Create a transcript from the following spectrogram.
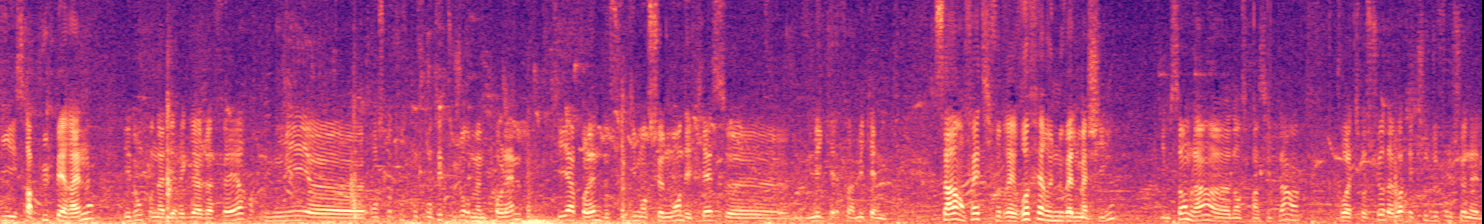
qui sera plus pérenne et donc on a des réglages à faire mais euh, on se retrouve confronté toujours au même problème qui est un problème de sous-dimensionnement des pièces euh, mécaniques. Ça en fait il faudrait refaire une nouvelle machine il me semble hein, euh, dans ce principe là hein, pour être sûr d'avoir quelque chose de fonctionnel.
